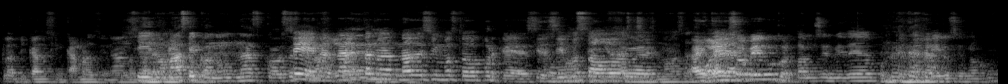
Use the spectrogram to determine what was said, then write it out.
platicando sin cámaras ni nada. nos Sí, nomás que con unas cosas. Sí, que no la, neta no, no decimos todo porque si decimos todo, güey. Por eso mismo cortamos el video porque mi amigo se enojó.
